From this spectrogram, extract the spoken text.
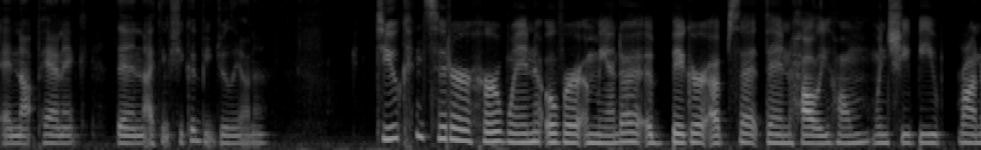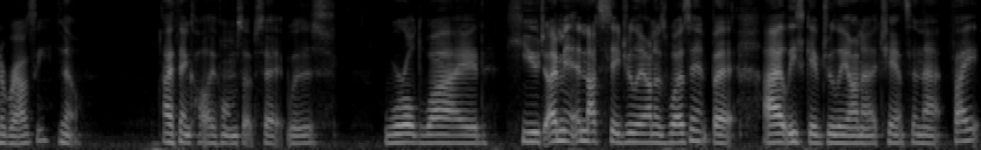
and not panic, then I think she could beat Juliana. Do you consider her win over Amanda a bigger upset than Holly Holm when she beat Ronda Rousey? No. I think Holly Holm's upset was worldwide, huge. I mean, and not to say Juliana's wasn't, but I at least gave Juliana a chance in that fight.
